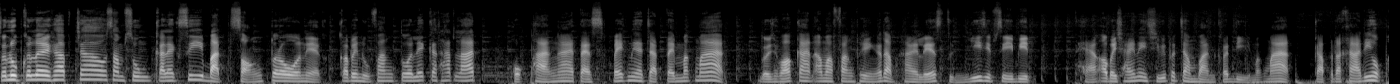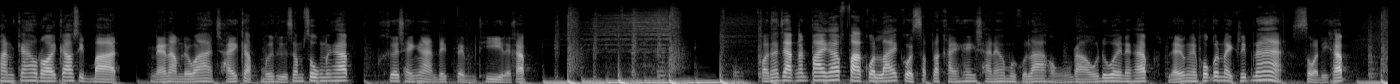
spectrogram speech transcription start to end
สรุปกันเลยครับ เจ้า Samsung Galaxy Buds 2 Pro เนี่ย ก็เป็นหูฟังตัวเล็กกระทัดรัด พกพาง่ายแต่สเปคเนี่ยจัดเต็มมากๆ โดยเฉพาะการเอามาฟังเพลงระดับ High Res ถึง 24 บิต แถมเอาไปใช้ในชีวิตประจำวันก็ดีมากๆ กับราคาที่ 6,990 บาท แนะนำเลยว่าใช้กับมือถือ Samsung นะครับ เพื่อใช้งานได้เต็มที่เลยครับ ก่อนจะจากกันไปครับ ฝากกดไลค์ กด Subscribe ให้ช anel มูคูล่าของเราด้วยนะครับ แล้วยังไงพบกันใหม่คลิปหน้า สวัสดีครับ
